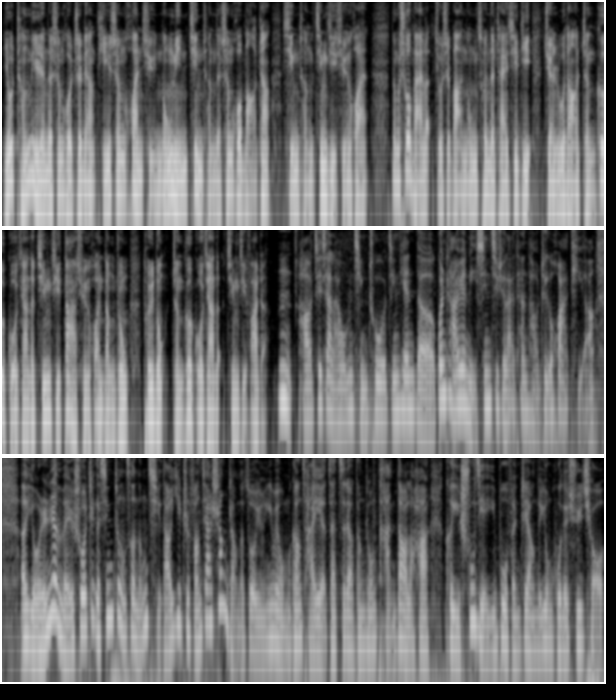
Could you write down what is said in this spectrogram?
由城里人的生活质量提升换取农民进城的生活保障，形成经济循环。那么说白了，就是把农村的宅基地卷入到整个国家的经济大循环当中，推动整个国家的经济发展。嗯，好，接下来我们请出今天的观察员李欣继续来探讨这个话题啊。呃，有人认为说这个新政策能起到抑制房价上涨的作用，因为我们刚才也在资料当中谈到。到了哈，可以疏解一部分这样的用户的需求。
